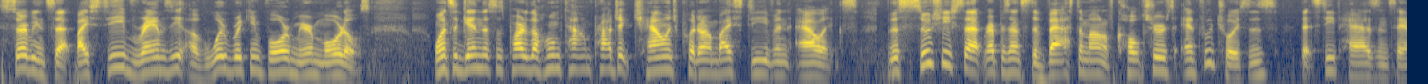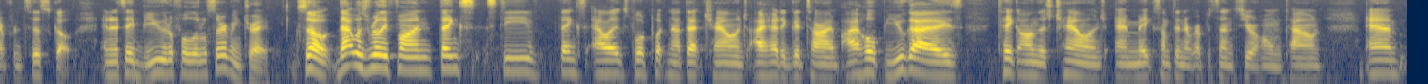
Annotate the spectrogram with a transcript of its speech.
serving set by Steve Ramsey of Woodworking for Mere Mortals. Once again, this is part of the Hometown Project Challenge put on by Steve and Alex. This sushi set represents the vast amount of cultures and food choices that Steve has in San Francisco. And it's a beautiful little serving tray. So that was really fun. Thanks, Steve. Thanks, Alex, for putting out that challenge. I had a good time. I hope you guys take on this challenge and make something that represents your hometown. And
